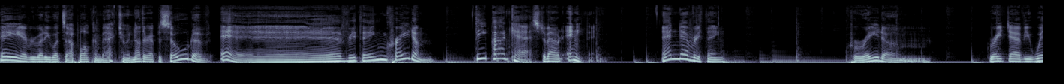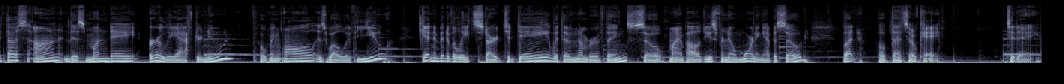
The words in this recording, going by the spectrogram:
Hey, everybody, what's up? Welcome back to another episode of Everything Kratom, the podcast about anything and everything Kratom. Great to have you with us on this Monday early afternoon. Hoping all is well with you. Getting a bit of a late start today with a number of things, so my apologies for no morning episode, but hope that's okay. Today,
